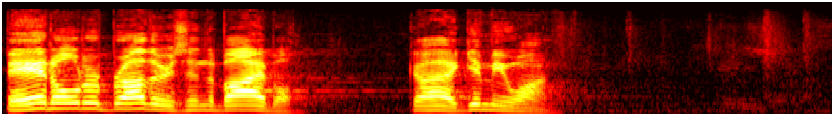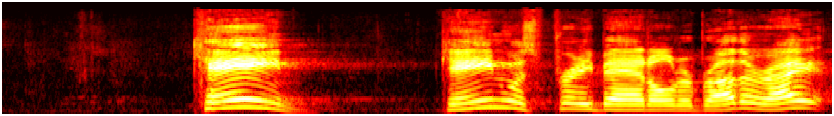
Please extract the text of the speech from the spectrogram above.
Bad older brothers in the Bible. Go ahead, give me one. Cain. Cain was pretty bad older brother, right?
